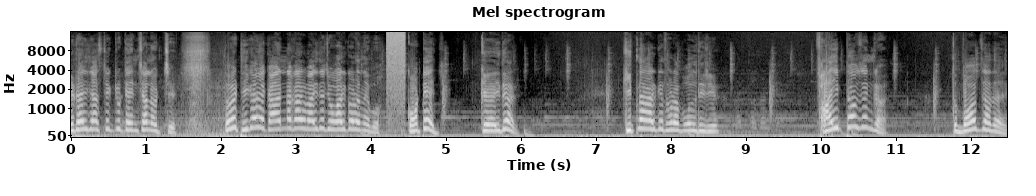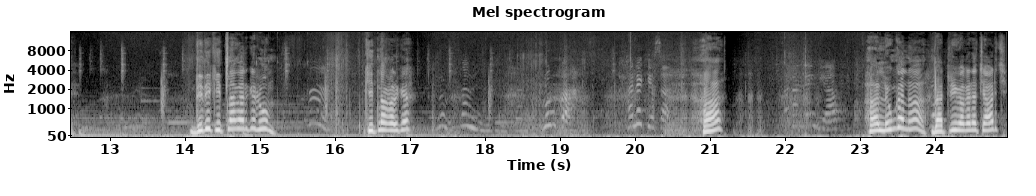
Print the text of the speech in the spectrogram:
এটাই জাস্ট একটু টেনশান হচ্ছে। তবে ঠিক আছে, কার না কার বাড়িতে জোগাড় করে নেব। কটেজ কে ইধার कितना करके थोड़ा बोल दीजिए। फाइव थाउज़ेंड का? तो बहुत ज़्यादा है। दीदी, कितना करके रूम कितना करके? हाँ? हाँ लूँगा ना। बैटरी वगैरह चार्ज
